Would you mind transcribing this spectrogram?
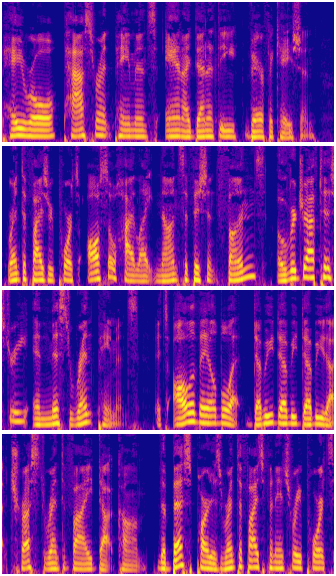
payroll, past rent payments, and identity verification. Rentify's reports also highlight non sufficient funds, overdraft history, and missed rent payments. It's all available at www.trustrentify.com. The best part is Rentify's financial reports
